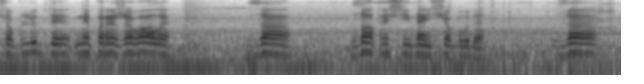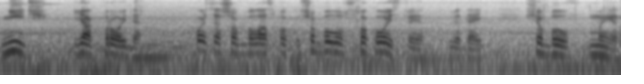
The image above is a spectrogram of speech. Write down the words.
Щоб люди не переживали за завтрашній день, що буде, за ніч, як пройде. Хочеться, щоб, була, щоб було спокойствие людей, щоб був мир.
